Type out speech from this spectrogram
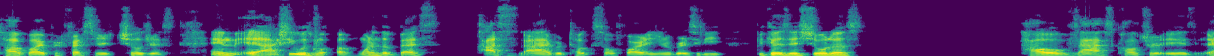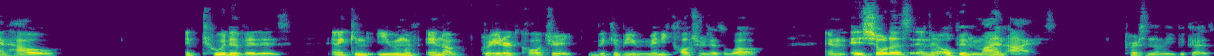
taught by Professor Childress. And it actually was one of the best classes I ever took so far in university because it showed us how vast culture is and how intuitive it is. And it can, even within a greater culture, there can be many cultures as well and it showed us and it opened my eyes personally because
